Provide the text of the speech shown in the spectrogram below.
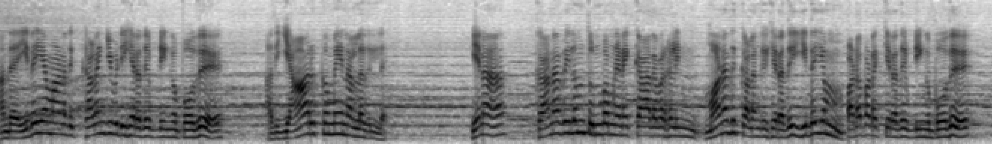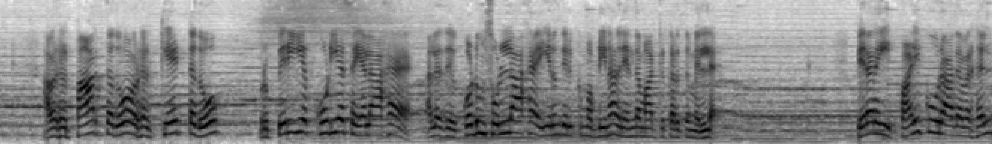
அந்த இதயமானது கலங்கி விடுகிறது அப்படிங்கும் போது அது யாருக்குமே நல்லதில்லை. ஏன்னா கனவிலும் துன்பம் நினைக்காதவர்களின் மனது கலங்குகிறது இதயம் படபடக்கிறது அப்படிங்கும் போது அவர்கள் பார்த்ததோ அவர்கள் கேட்டதோ ஒரு பெரிய கொடிய செயலாக அல்லது கொடும் சொல்லாக இருந்திருக்கும் அப்படின்னா அதில் எந்த மாற்று கருத்தும் இல்லை. பிறரை பழி கூறாதவர்கள்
